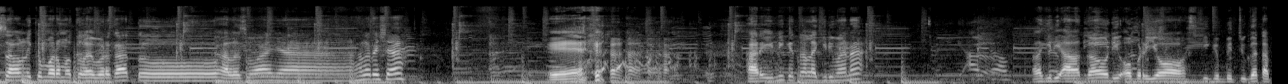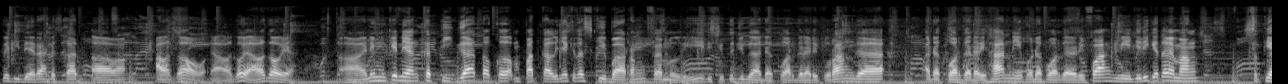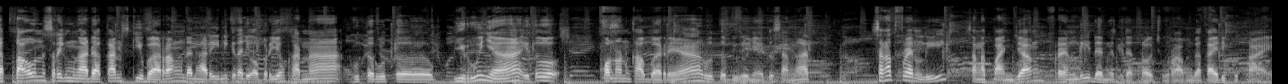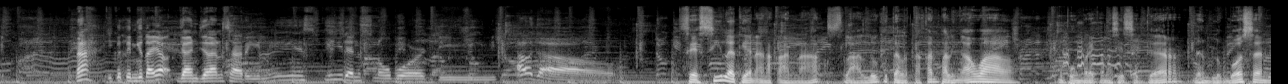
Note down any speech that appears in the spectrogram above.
Assalamualaikum warahmatullahi wabarakatuh. Halo semuanya. Halo Resya. Eh. Hari ini kita lagi di mana? Lagi di Algau di Oberio, ski gebit juga tapi di daerah dekat uh, Algau. Ya, Algau ya, Algau ya. Uh, ini mungkin yang ketiga atau keempat kalinya kita ski bareng family. Di situ juga ada keluarga dari Turangga, ada keluarga dari Hanif, ada keluarga dari Fahmi. Jadi kita memang setiap tahun sering mengadakan ski bareng dan hari ini kita di Oberyo karena rute-rute birunya itu konon kabarnya rute birunya itu sangat sangat friendly, sangat panjang, friendly dan tidak terlalu curam, nggak kayak di Kutai. Nah, ikutin kita yuk jalan-jalan sehari ini ski dan snowboard di Algau. Sesi latihan anak-anak selalu kita letakkan paling awal mumpung mereka masih segar dan belum bosen.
